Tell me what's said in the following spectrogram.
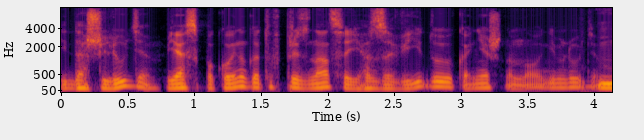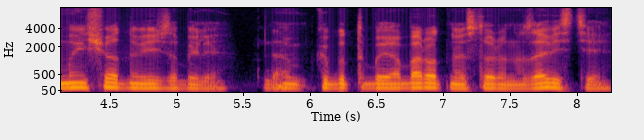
И даже людям. Я спокойно готов признаться, я завидую, конечно, многим людям. Мы еще одну вещь забыли. Да. Ну, Как будто бы оборотную сторону зависти.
